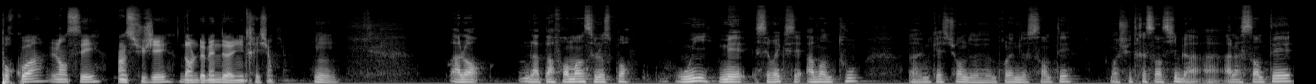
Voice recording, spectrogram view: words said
pourquoi lancer un sujet dans le domaine de la nutrition? Mmh. Alors, la performance et le sport, oui, mais c'est vrai que c'est avant tout euh, une question de problème de santé. Moi, je suis très sensible à la santé.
